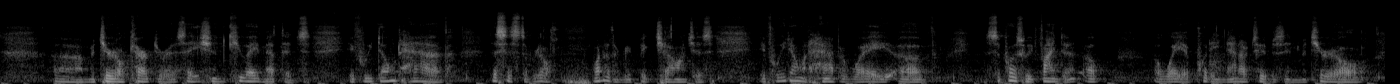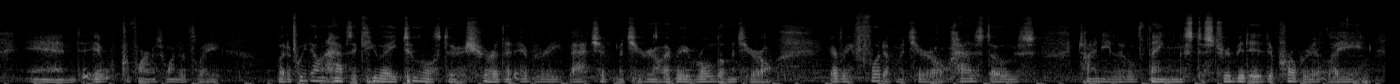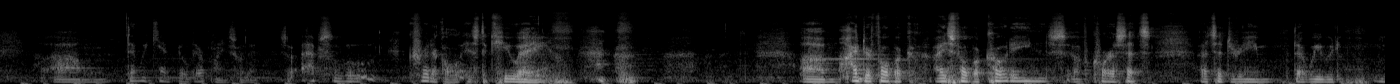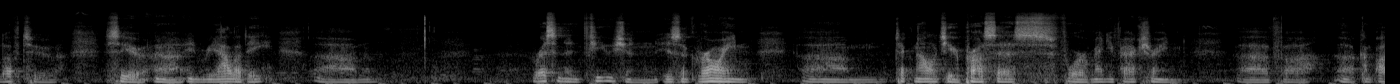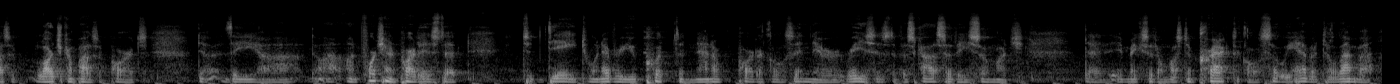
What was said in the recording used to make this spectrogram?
uh, material characterization, QA methods. If we don't have, this is the real, one of the big challenges. If we don't have a way of, suppose we find a, a, a way of putting nanotubes in material and it performs wonderfully, but if we don't have the QA tools to assure that every batch of material, every roll of material, every foot of material has those tiny little things distributed appropriately, um, then we can't build airplanes with it. So absolute critical is the QA. um, hydrophobic, icephobic coatings, of course, that's, that's a dream that we would love to see uh, in reality. Um, resin infusion is a growing um, technology or process for manufacturing of uh, uh, composite, large composite parts. The, the, uh, the unfortunate part is that to date, whenever you put the nanoparticles in there, it raises the viscosity so much that it makes it almost impractical. So we have a dilemma.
